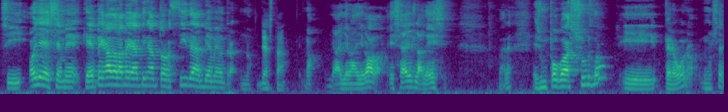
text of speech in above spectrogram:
si, oye, se me, que he pegado la pegatina torcida, envíame otra. No, Ya está. no, ya, ya la llevaba. Esa es la de ese. ¿Vale? Es un poco absurdo, y, pero bueno, no sé,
